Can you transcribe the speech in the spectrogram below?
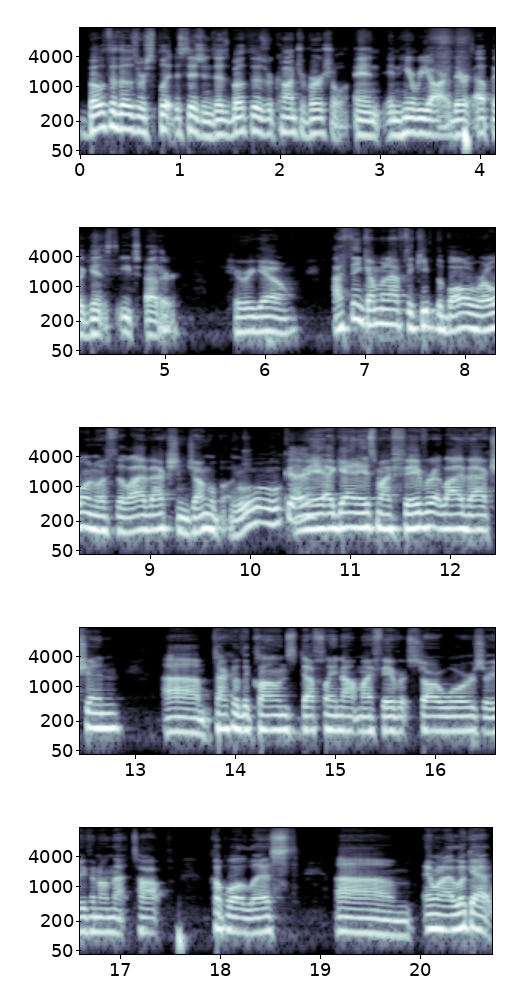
both of those were split decisions as both of those were controversial and and here we are they're up against each other Here we go. I think I'm gonna have to keep the ball rolling with the live action Jungle Book. oh okay I mean, again, it's my favorite live action. Um, Attack of the Clones, definitely not my favorite Star Wars or even on that top couple of lists. Um, and when I look at,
